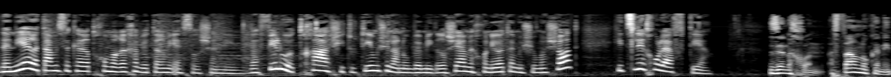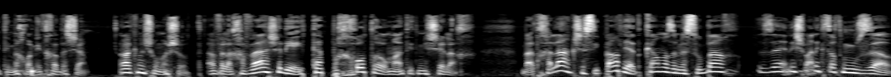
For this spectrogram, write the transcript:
דניאל, אתה מסקר את תחום הרכב יותר מעשר שנים, ואפילו אותך, השיטוטים שלנו במגרשי המכוניות המשומשות, הצליחו להפתיע. זה נכון, אף פעם לא קניתי מכונית חדשה, רק משומשות, אבל החוויה שלי הייתה פחות טראומטית משלך. בהתחלה, כשסיפרתי עד כמה זה מסובך, זה נשמע לי קצת מוזר,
